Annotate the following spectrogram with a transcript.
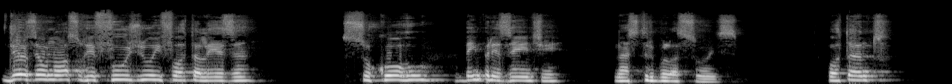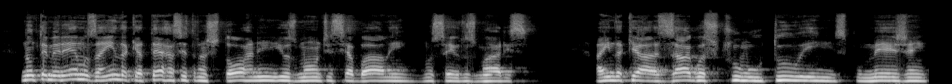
Deus é o nosso refúgio e fortaleza, socorro bem presente nas tribulações. Portanto, não temeremos ainda que a terra se transtorne e os montes se abalem no seio dos mares, ainda que as águas tumultuem, espumejem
